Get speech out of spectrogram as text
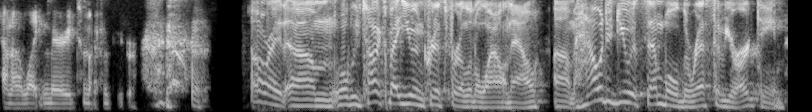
kind of like married to my computer. All right. Um, well, we've talked about you and Chris for a little while now. Um, how did you assemble the rest of your art team?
